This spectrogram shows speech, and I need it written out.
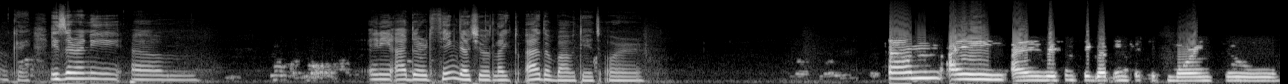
okay. Is there any um, any other thing that you would like to add about it, or Um, I I recently got interested more into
